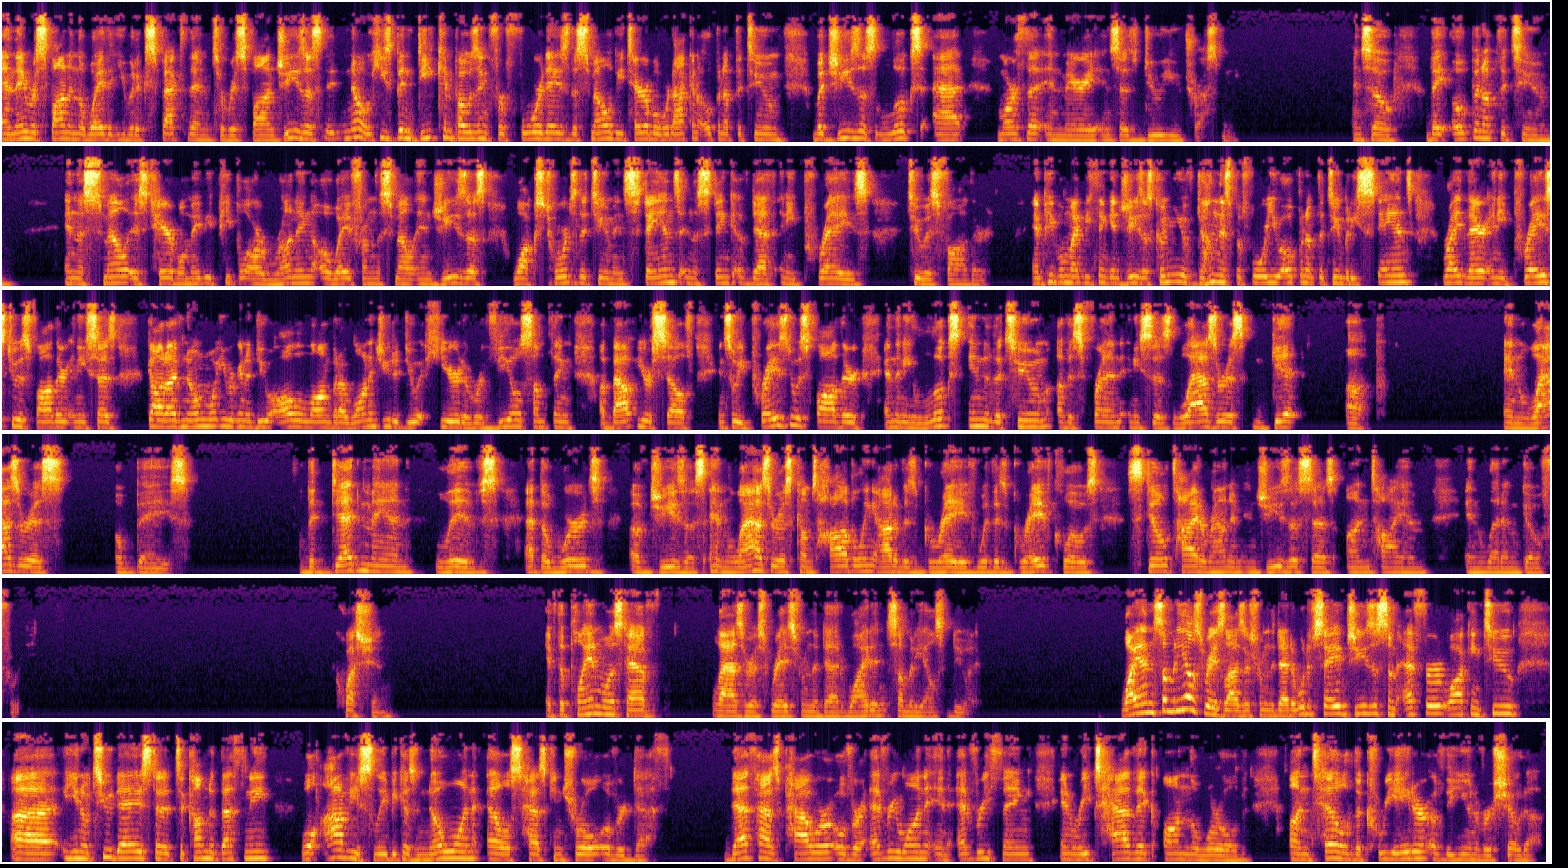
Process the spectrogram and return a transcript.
and they respond in the way that you would expect them to respond. Jesus, no, he's been decomposing for four days. The smell will be terrible. We're not going to open up the tomb. But Jesus looks at Martha and Mary and says, Do you trust me? And so they open up the tomb and the smell is terrible. Maybe people are running away from the smell, and Jesus walks towards the tomb and stands in the stink of death and he prays to his Father. And people might be thinking, Jesus, couldn't you have done this before you open up the tomb? But he stands right there and he prays to his Father and he says, God, I've known what you were going to do all along, but I wanted you to do it here to reveal something about yourself. And so he prays to his Father and then he looks into the tomb of his friend and he says, Lazarus, get up and Lazarus obeys. The dead man lives at the words of Jesus, and Lazarus comes hobbling out of his grave with his grave clothes still tied around him, and Jesus says, Untie him and let him go free. Question If the plan was to have Lazarus raised from the dead, why didn't somebody else do it? Why hadn't somebody else raised Lazarus from the dead? It would have saved Jesus some effort walking two, uh, you know, two days to, to come to Bethany. Well, obviously, because no one else has control over death. Death has power over everyone and everything and wreaks havoc on the world until the creator of the universe showed up.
